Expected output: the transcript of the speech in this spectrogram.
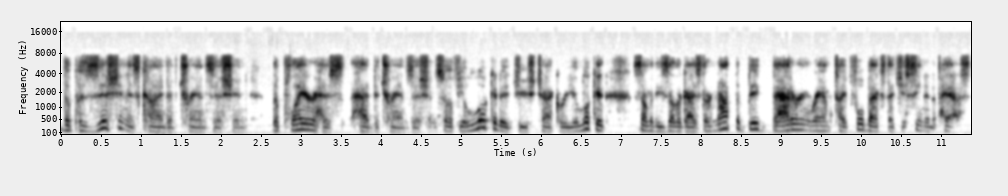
the position is kind of transitioned. the player has had to transition. So if you look at a Juszczyk or you look at some of these other guys, they're not the big battering ram type fullbacks that you've seen in the past.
